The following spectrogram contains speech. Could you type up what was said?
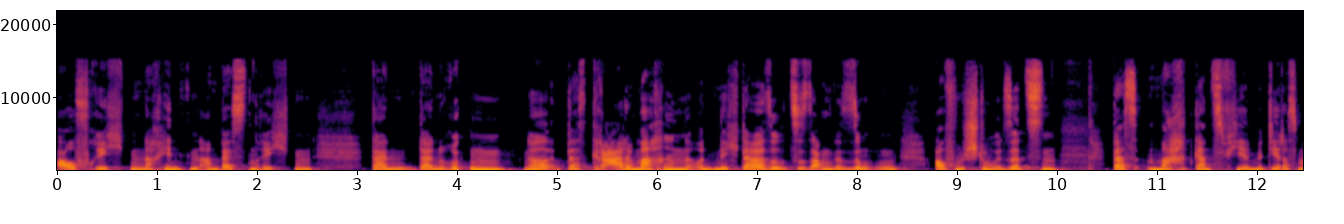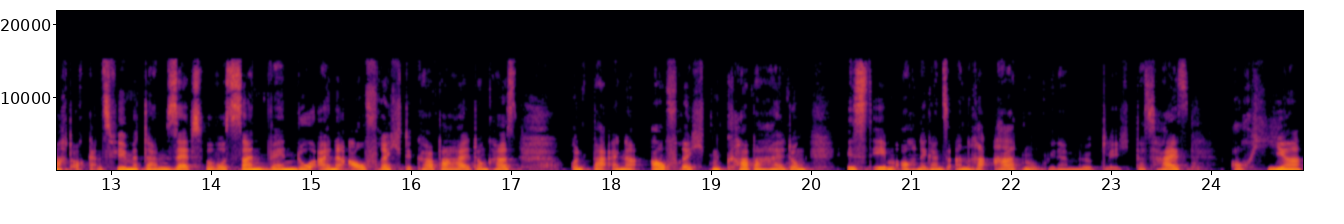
aufrichten, nach hinten am besten richten, dein, dein Rücken, ne, das gerade machen und nicht da so zusammengesunken auf dem Stuhl sitzen. Das macht ganz viel mit dir, das macht auch ganz viel mit deinem Selbstbewusstsein, wenn du eine aufrechte Körperhaltung hast. Und bei einer aufrechten Körperhaltung ist eben auch eine ganz andere Atmung wieder möglich. Das heißt, auch hier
